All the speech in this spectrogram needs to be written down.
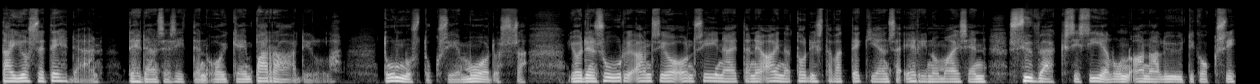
Tai jos se tehdään, tehdään se sitten oikein paraadilla, tunnustuksien muodossa, joiden suuri ansio on siinä, että ne aina todistavat tekijänsä erinomaisen syväksi sielun analyytikoksi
